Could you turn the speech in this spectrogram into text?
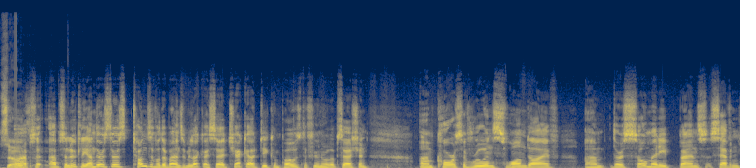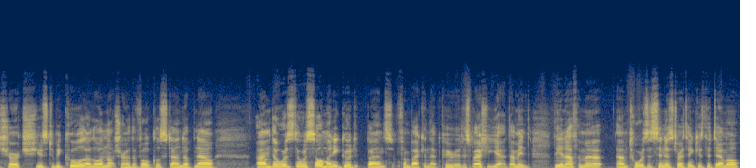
So oh, abso- absolutely, and there's there's tons of other bands. I mean, like I said, check out Decomposed, The Funeral Obsession, um, Chorus of Ruins, Swan Dive. Um, there's so many bands. Seven Church used to be cool, although I'm not sure how the vocals stand up now. Um, there was there was so many good bands from back in that period, especially yeah. I mean, the Anathema um, Tours of Sinister, I think, is the demo.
